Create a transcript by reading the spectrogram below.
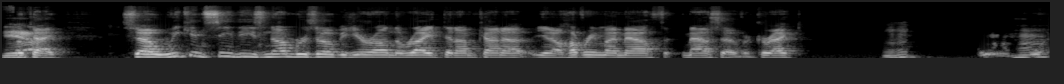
Yeah. Okay. So we can see these numbers over here on the right that I'm kind of, you know, hovering my mouth mouse over, correct? Mm-hmm. Mm-hmm.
